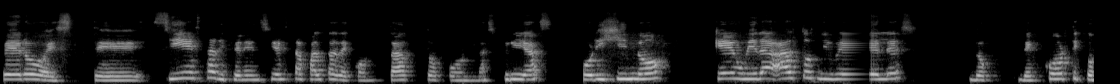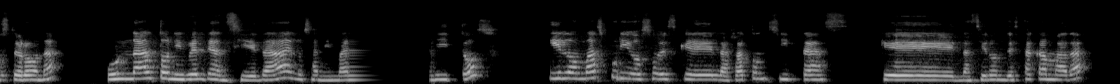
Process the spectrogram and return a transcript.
pero este, sí esta diferencia, esta falta de contacto con las crías originó que hubiera altos niveles de corticosterona, un alto nivel de ansiedad en los animalitos y lo más curioso es que las ratoncitas que nacieron de esta camada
